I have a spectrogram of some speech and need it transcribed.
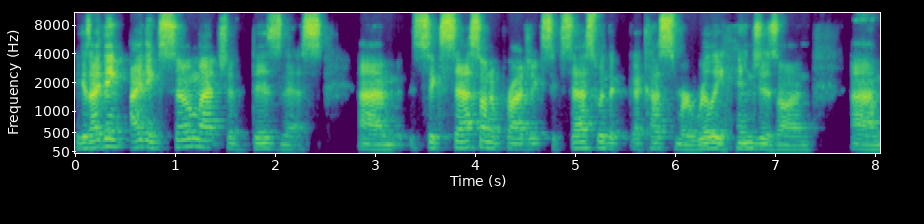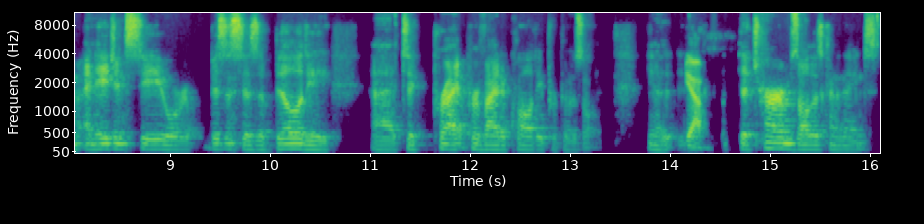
because I think I think so much of business um, success on a project, success with a, a customer really hinges on um, an agency or business's ability uh, to pri- provide a quality proposal. You know, yeah, the terms, all those kind of things.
